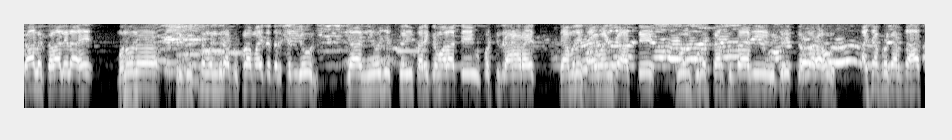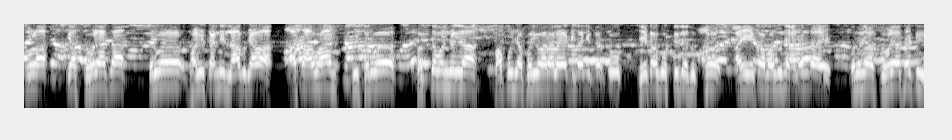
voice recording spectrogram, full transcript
काल कळालेला आहे. म्हणून श्रीकृष्ण मंदिरात उखळा माईचं दर्शन घेऊन या नियोजित स्थळी कार्यक्रमाला ते उपस्थित राहणार आहेत. त्यामध्ये साहेबांच्या हस्ते दोन पुरस्कार सुद्धा आम्ही वितरित करणार आहोत. अशा प्रकारचा हा सोहळा या सोहळ्याचा सर्व भाविकांनी लाभ घ्यावा असं आवाहन मी सर्व भक्त मंडळीला बापूच्या परिवाराला या ठिकाणी करतो. एका गोष्टीचं दुःख आहे एका बाजूने आनंद आहे. म्हणून या सोहळ्यासाठी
